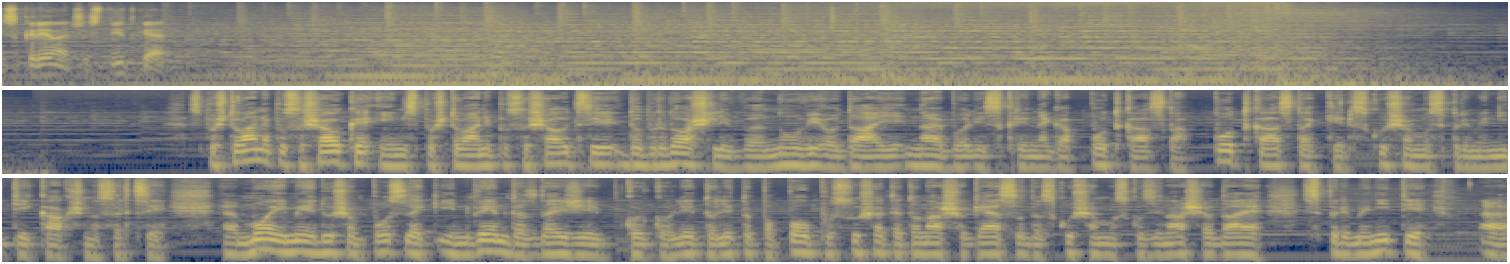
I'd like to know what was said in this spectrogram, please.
Iskrene čestitke. Spoštovane poslušalke in spoštovani poslušalci, dobrodošli v novi oddaji najbolj iskrenega podcasta. Podcasta, kjer skušamo spremeniti kakšno srce. E, moje ime je Dušan Poslek in vem, da zdaj že koliko leto, leto pa pol poslušate to našo geslo, da skušamo skozi naše oddaje spremeniti eh,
